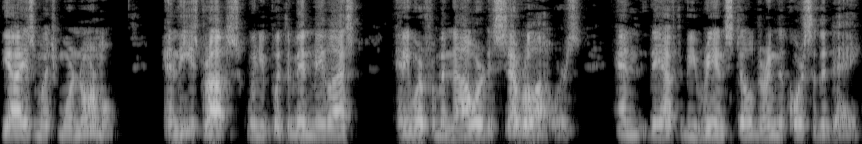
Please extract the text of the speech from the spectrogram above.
the eye is much more normal. And these drops, when you put them in, may last anywhere from an hour to several hours, and they have to be reinstilled during the course of the day.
